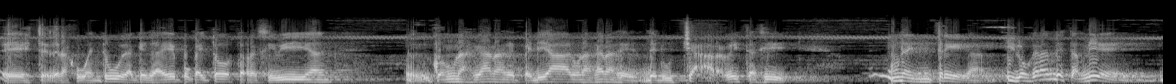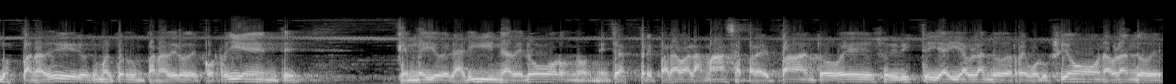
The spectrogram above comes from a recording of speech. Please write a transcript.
este, de la juventud de aquella época y todos te recibían eh, con unas ganas de pelear, unas ganas de, de luchar, ¿viste? Así, una entrega. Y los grandes también, los panaderos, yo me acuerdo un panadero de corriente, que en medio de la harina, del horno, mientras preparaba la masa para el pan, todo eso, y viste, y ahí hablando de revolución, hablando de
